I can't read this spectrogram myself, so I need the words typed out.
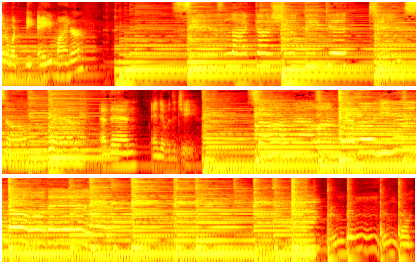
go to what the A minor. Seems like I should be getting somewhere. And then end it with a G. Somehow I'm never here nor there. Boom, boom, boom, boom.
